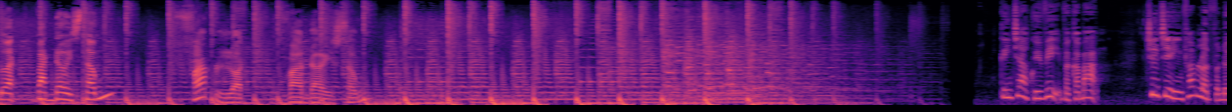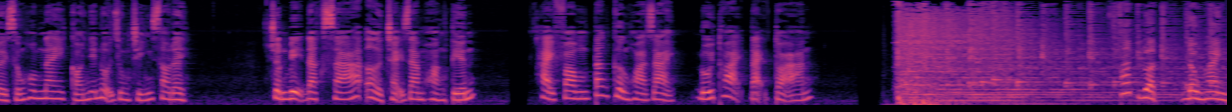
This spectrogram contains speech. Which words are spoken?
luật và đời sống. Pháp luật và đời sống. Kính chào quý vị và các bạn. Chương trình Pháp luật và đời sống hôm nay có những nội dung chính sau đây. Chuẩn bị đặc xá ở trại giam Hoàng Tiến. Hải Phòng tăng cường hòa giải, đối thoại tại tòa án. Pháp luật đồng hành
